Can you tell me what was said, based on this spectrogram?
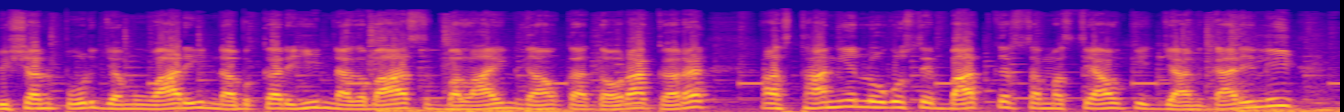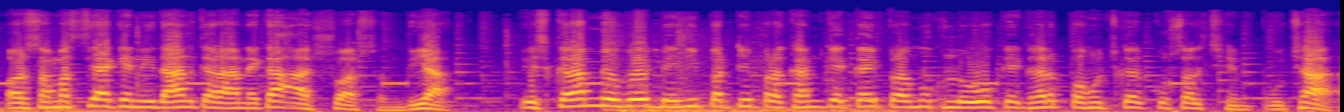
बिशनपुर, जमुआरी, नबकरही, नगबास, बलाइन गाँव का दौरा कर स्थानीय लोगों से बात कर समस्याओं की जानकारी ली और समस्या के निदान कराने का आश्वासन दिया। इस क्रम में वे बेनीपट्टी प्रखंड के कई प्रमुख लोगों के घर पहुंचकर कुशल छेम पूछा।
